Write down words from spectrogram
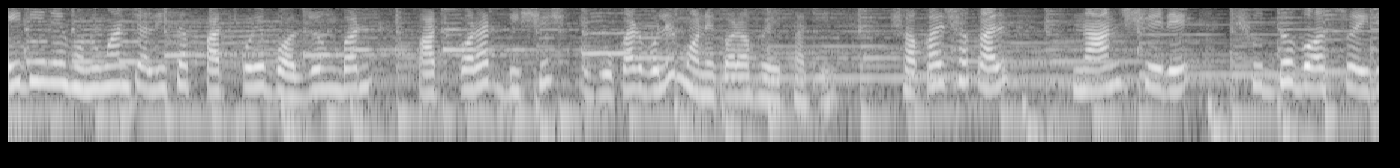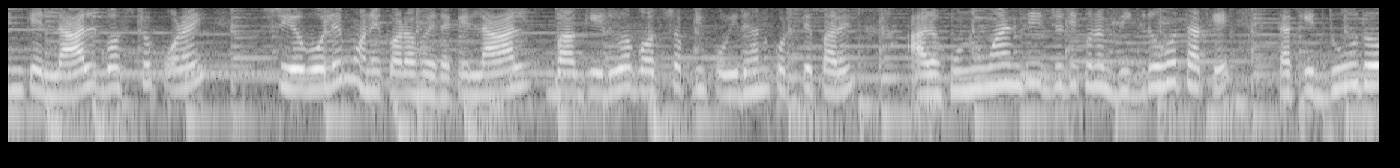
এই দিনে হনুমান চালিসা পাঠ করে বজ্রংবাণ পাঠ করার বিশেষ উপকার বলে মনে করা হয়ে থাকে। সকাল সকাল স্নান সেরে শুদ্ধ বস্ত্র এই দিনকে লাল বস্ত্র পরাই শ্রেয় বলে মনে করা হয়ে থাকে। লাল বা গেরুয়া বস্ত্র আপনি পরিধান করতে পারেন। আর হনুমানজির যদি কোনো বিগ্রহ থাকে, তাকে দুধ ও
